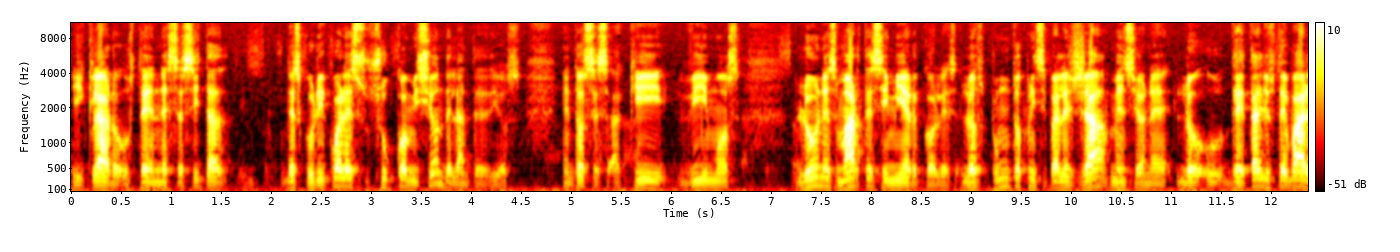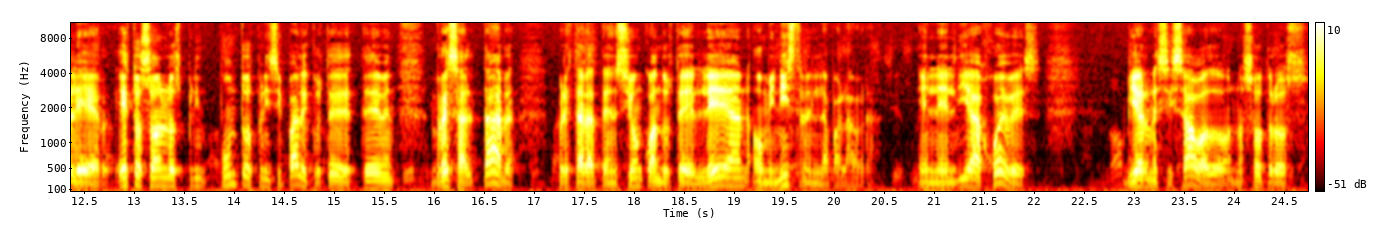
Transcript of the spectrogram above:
Y claro, usted necesita descubrir cuál es su comisión delante de Dios. Entonces aquí vimos lunes, martes y miércoles. Los puntos principales ya mencioné. Detalle usted va a leer. Estos son los puntos principales que ustedes deben resaltar, prestar atención cuando ustedes lean o ministren en la palabra. En el día jueves, viernes y sábado, nosotros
